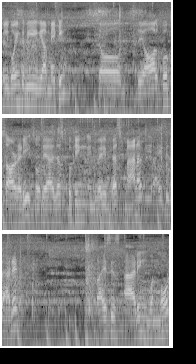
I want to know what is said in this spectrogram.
will going to be we are making. So the all cooks are ready, so they are just cooking in very best manner. The rice is added rice is adding one more.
